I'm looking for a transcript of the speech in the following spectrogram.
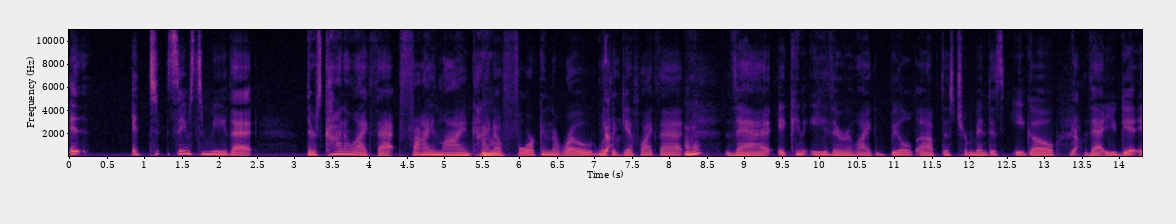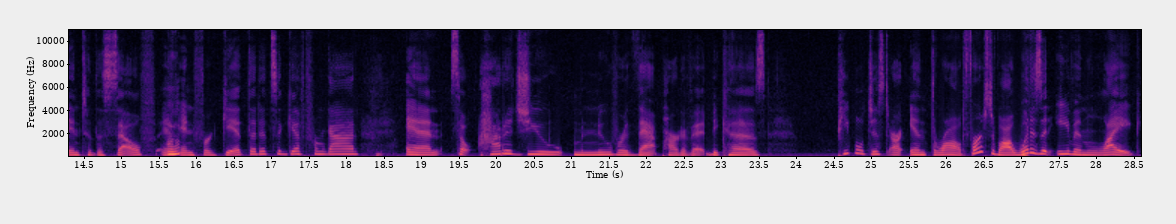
it it seems to me that there's kind of like that fine line, kind of fork in the road with Mm-hmm. Yeah. a gift like that. Mhm. That it can either like build up this tremendous ego Yeah. Mm-hmm. that you get into the self and, and forget that it's a gift from God. And so, how did you maneuver that part of it? Because people just are enthralled. First of all, what is it even like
